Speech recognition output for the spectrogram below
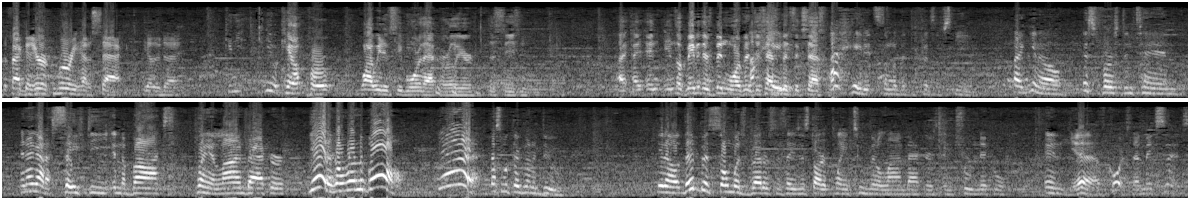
The fact that Eric Murray had a sack the other day. Can you, can you account for why we didn't see more of that earlier this season? I, I, and, and look, maybe there's been more but it, just hasn't been hated- successful. I hated some of the defensive scheme. Like, you know, it's first and 10, and I got a safety in the box playing linebacker. Yeah, they're going to run the ball. Yeah, that's what they're going to do. You know, they've been so much better since they just started playing two middle linebackers and true nickel. And yeah, of course, that makes sense.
